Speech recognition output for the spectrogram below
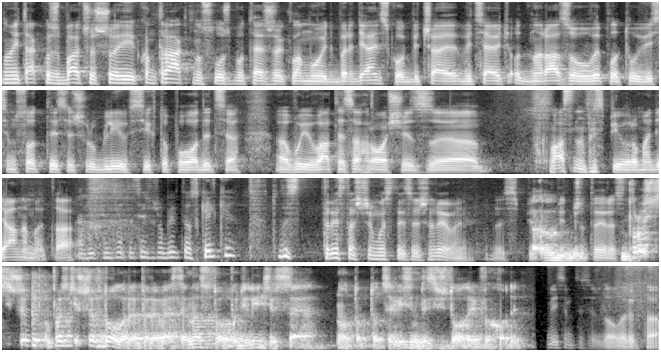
Ну і також бачу, що і контрактну службу теж рекламують Бердянську, обіцяють, одноразову виплату 800 тисяч рублів всіх, хто погодиться е, воювати за гроші з е, власними співгромадянами. Та А 800 тисяч рублів то скільки? то десь 300 з чимось тисяч гривень, десь під, під 400. Простіше, простіше в долари перевести на 100, поділіть і все. Ну тобто це 8 тисяч доларів виходить. 8 тисяч доларів, так.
